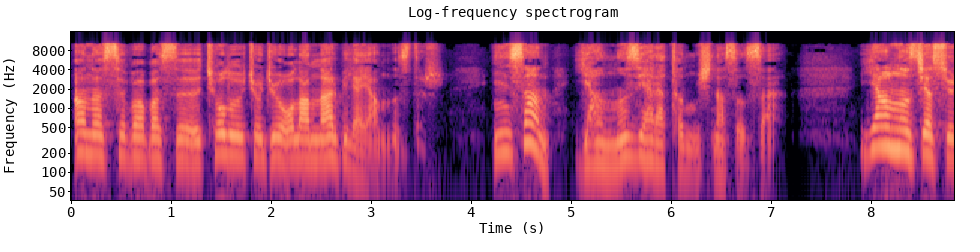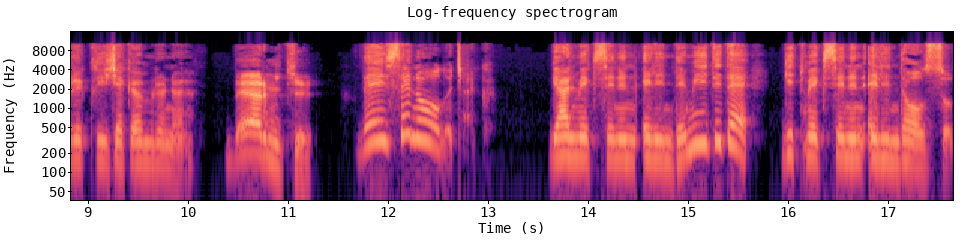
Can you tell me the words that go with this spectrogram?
Anası babası, çoluğu çocuğu olanlar bile yalnızdır. İnsan yalnız yaratılmış nasılsa. Yalnızca sürükleyecek ömrünü. Değer mi ki? Değse ne olacak? Gelmek senin elinde miydi de gitmek senin elinde olsun.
